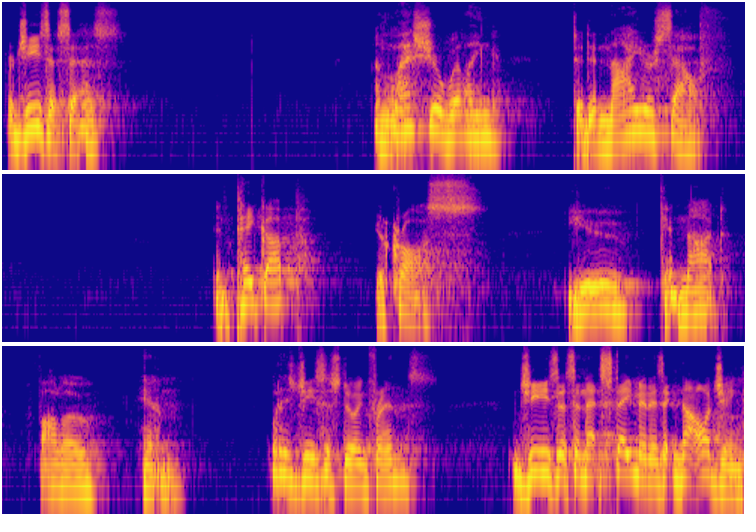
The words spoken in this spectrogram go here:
For Jesus says, unless you're willing to deny yourself and take up your cross, you cannot follow him. What is Jesus doing, friends? Jesus, in that statement, is acknowledging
